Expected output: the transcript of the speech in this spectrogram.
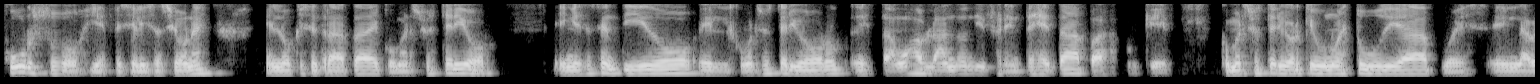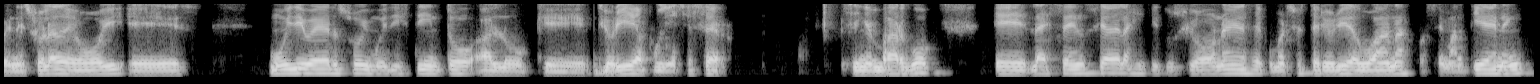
cursos y especializaciones en lo que se trata de comercio exterior. En ese sentido, el comercio exterior estamos hablando en diferentes etapas, porque comercio exterior que uno estudia, pues en la Venezuela de hoy es muy diverso y muy distinto a lo que en teoría pudiese ser. Sin embargo, la esencia de las instituciones de comercio exterior y aduanas pues, se mantienen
